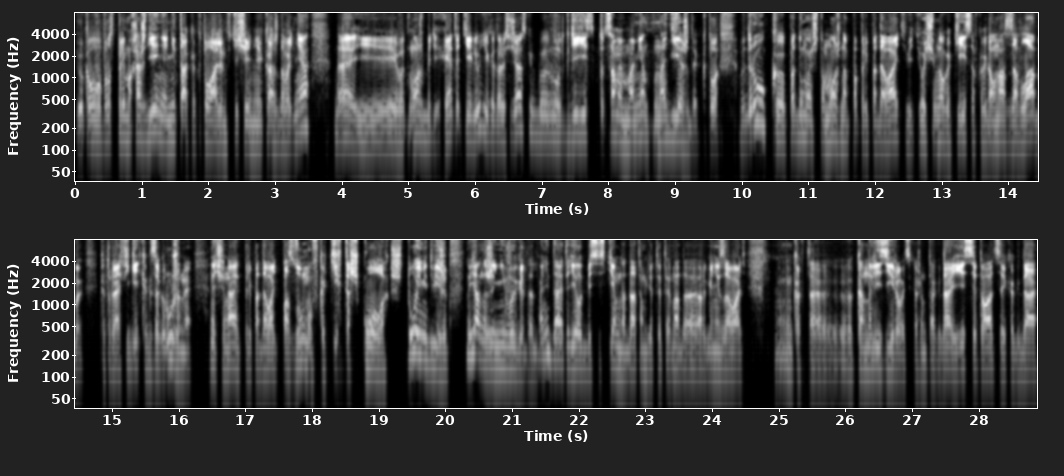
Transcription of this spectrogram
и у кого вопрос прямохождения не так актуален в течение каждого дня, да, и вот, может быть, это те люди, которые сейчас как бы, вот, где есть тот самый момент надежды, кто вдруг подумает, что можно попреподавать, ведь очень много кейсов, когда у нас завлад лабы, которые офигеть как загружены, начинают преподавать по зуму в каких-то школах. Что ими движет? Ну, явно же не выгода. Они, да, это делают бессистемно, да, там где-то это надо организовать, как-то э, канализировать, скажем так, да. Есть ситуации, когда,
